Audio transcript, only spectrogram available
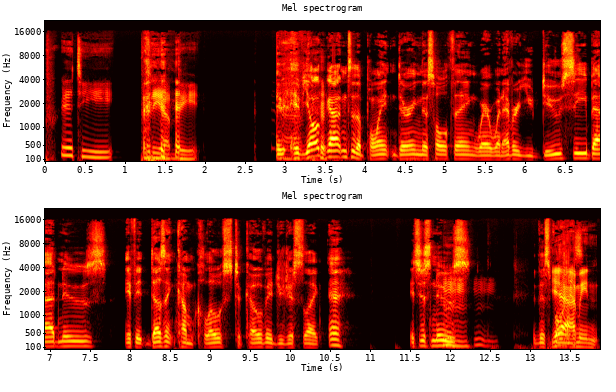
pretty pretty upbeat. Have, have y'all gotten to the point during this whole thing where whenever you do see bad news, if it doesn't come close to COVID, you're just like, eh, it's just news Mhm. at this point. Yeah, I mean,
